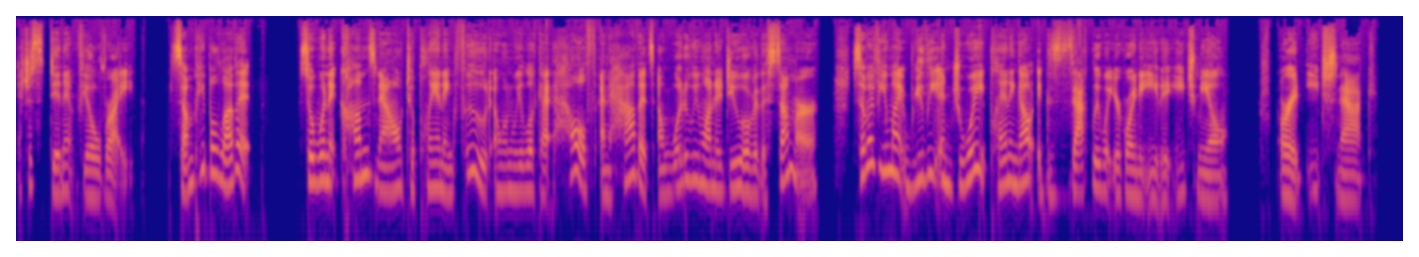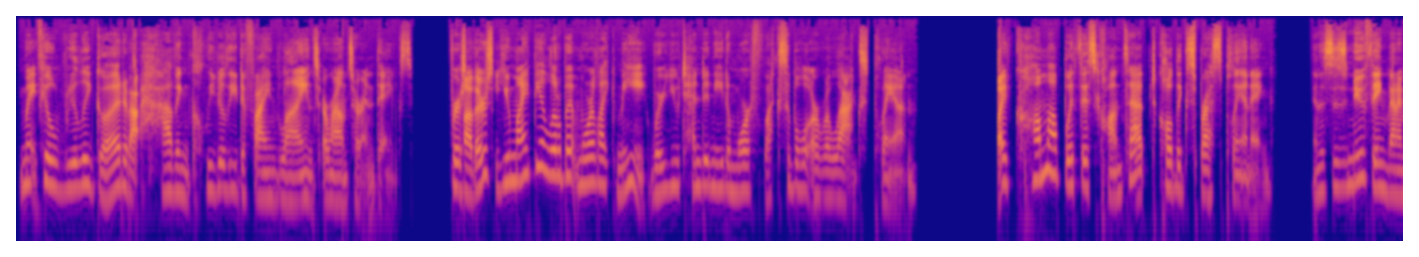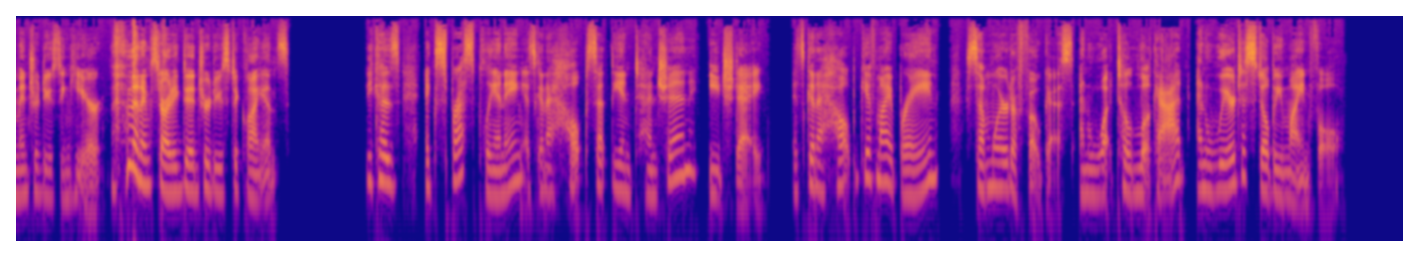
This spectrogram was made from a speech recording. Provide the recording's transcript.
It just didn't feel right. Some people love it. So when it comes now to planning food and when we look at health and habits and what do we want to do over the summer, some of you might really enjoy planning out exactly what you're going to eat at each meal or at each snack. You might feel really good about having clearly defined lines around certain things. For others, you might be a little bit more like me, where you tend to need a more flexible or relaxed plan. I've come up with this concept called express planning. And this is a new thing that I'm introducing here that I'm starting to introduce to clients. Because express planning is going to help set the intention each day. It's going to help give my brain somewhere to focus and what to look at and where to still be mindful.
